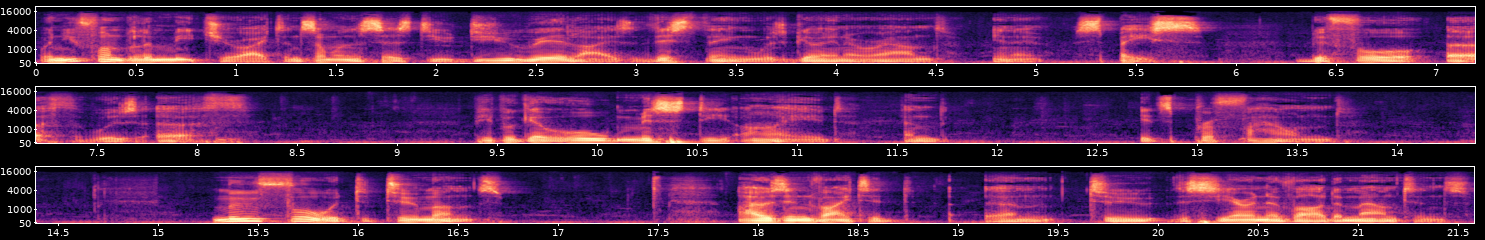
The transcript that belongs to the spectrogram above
when you fondle a meteorite and someone says to you, Do you realize this thing was going around, you know, space? Before Earth was Earth. People go all misty eyed, and it's profound. Move forward to two months. I was invited um, to the Sierra Nevada mountains,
